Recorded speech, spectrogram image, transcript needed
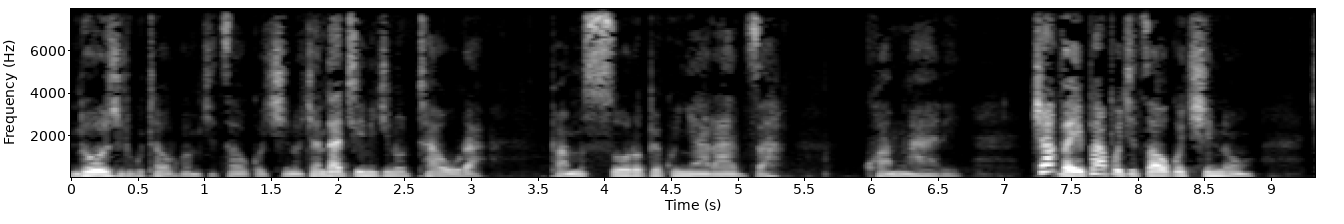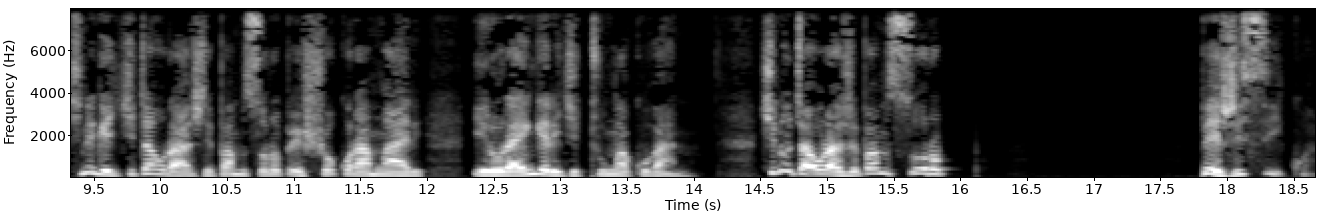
ndo zviri kutaurwa muchitsauko chino. Chandatini chinotaura pamusoro pekunyaradza kwamwari. Chabva ipapo chitsauko chino chinenge chichitaurazve pamusoro peshoko ramwari iro rainge richitumwa kuvanhu chinotaurazve pamusoro pezvisikwa.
